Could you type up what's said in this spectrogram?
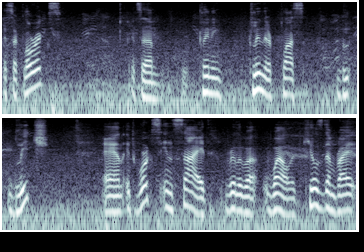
It's a Clorox. It's a cleaning cleaner plus bleach. And it works inside really well. It kills them right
